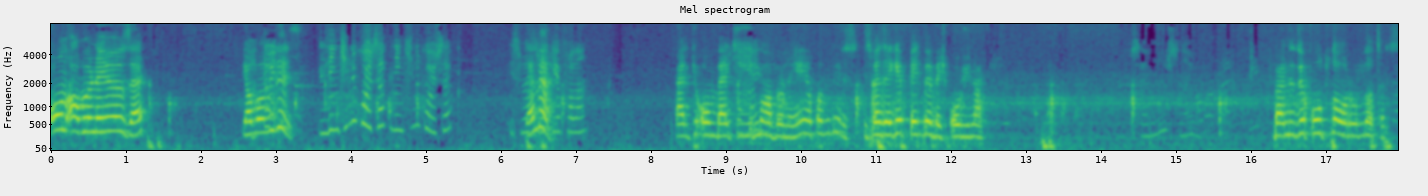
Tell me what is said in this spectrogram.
10 aboneye özel yapabiliriz. Linkini koysak, linkini koysak. İsmet Değil mi? Falan. Belki 10 belki Daha 20 iyi. aboneye yapabiliriz. İsmet Ege Pek ve 5 orijinal. Sen bilirsin abi. Bende default'u da var onu da atarız.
